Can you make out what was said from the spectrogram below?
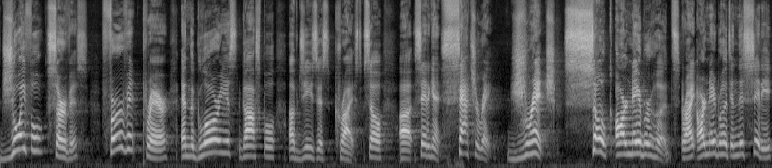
joyful service, fervent prayer, and the glorious gospel of Jesus Christ. So uh, say it again saturate, drench, soak our neighborhoods, right? Our neighborhoods in this city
